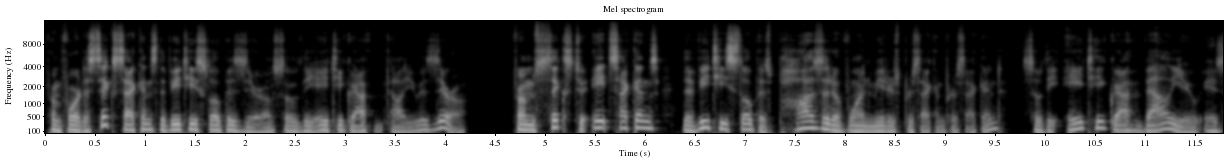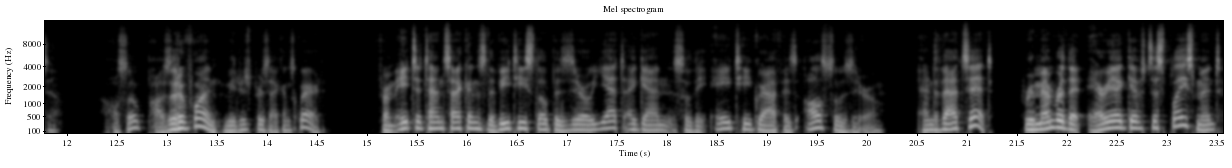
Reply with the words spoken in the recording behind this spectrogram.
From 4 to 6 seconds, the VT slope is 0, so the AT graph value is 0. From 6 to 8 seconds, the VT slope is positive 1 meters per second per second, so the AT graph value is also positive 1 meters per second squared. From 8 to 10 seconds, the VT slope is 0 yet again, so the AT graph is also 0. And that's it. Remember that area gives displacement,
